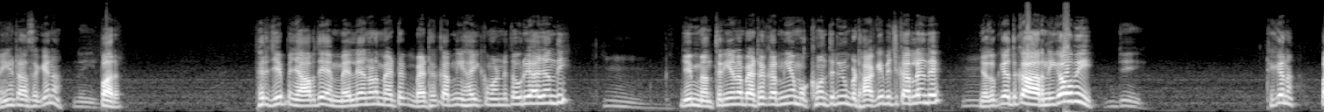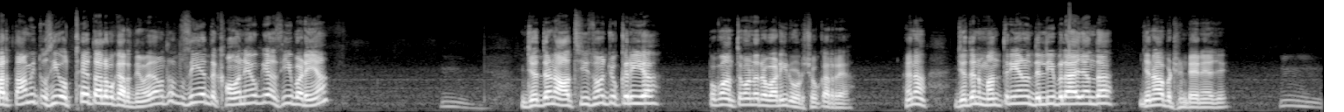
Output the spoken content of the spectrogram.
ਨਹੀਂ ਹਟਾ ਸਕੇ ਨਾ। ਪਰ ਫਿਰ ਜੇ ਪੰਜਾਬ ਦੇ ਐਮਐਲਏ ਨਾਲ ਬੈਠਕ ਬੈਠਕ ਕਰਨੀ ਹਾਈ ਕਮਾਂਡ ਨੇ ਤਾਂ ਉਰੇ ਆ ਜਾਂਦੀ। ਹੂੰ। ਜੇ ਮੰਤਰੀਆਂ ਨਾਲ ਬੈਠਕ ਕਰਨੀ ਹੈ ਮੁੱਖ ਮੰਤਰੀ ਨੂੰ ਬਿਠਾ ਕੇ ਵਿੱਚ ਕਰ ਲੈਂਦੇ। ਜਦੋਂ ਕਿ ਅਧਿਕਾਰ ਨਹੀਂਗਾ ਉਹ ਵੀ। ਜੀ। ਠੀਕ ਹੈ ਨਾ? ਪਰ ਤਾਂ ਵੀ ਤੁਸੀਂ ਉੱਥੇ ਤਲਬ ਕਰਦੇ ਹੋ। ਇਹਦਾ ਮਤਲਬ ਤੁਸੀਂ ਇਹ ਦਿਖਾਉਂਦੇ ਹੋ ਕਿ ਅਸੀਂ ਬੜੇ ਆ ਜਿੱਦਣ ਆਥੀ ਸਹੁੰ ਚੁੱਕ ਰਹੀ ਆ, ਭਗਵੰਤ ਮਾਨ ਰਵਾੜੀ ਰੋਡ ਸ਼ੋਅ ਕਰ ਰਿਹਾ, ਹੈ ਨਾ? ਜਿੱਦਣ ਮੰਤਰੀਆਂ ਨੂੰ ਦਿੱਲੀ ਬੁਲਾਇਆ ਜਾਂਦਾ, ਜਨਾਬ ਬਠਿੰਡੇ ਨੇ ਅਜੇ। ਹੂੰ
